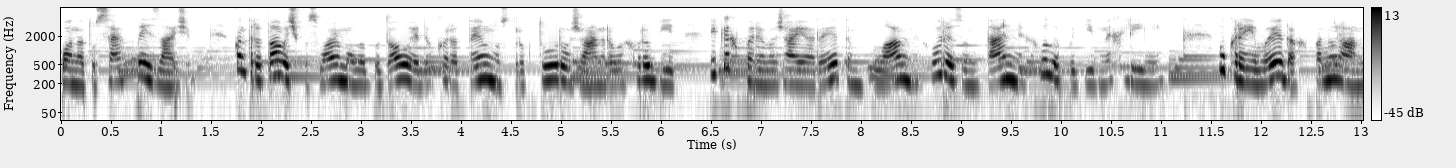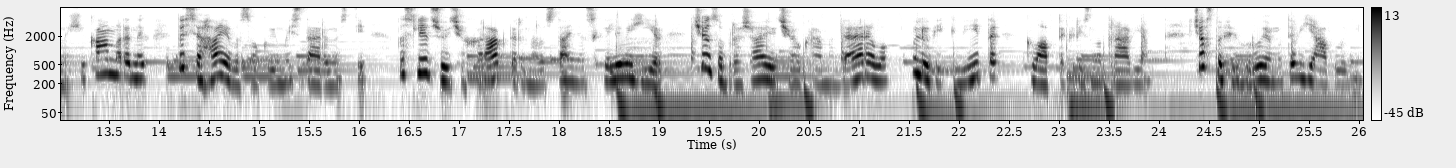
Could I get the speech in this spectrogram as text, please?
понад усе пейзажі. Контратович по-своєму вибудовує декоративну структуру жанрових робіт, в яких переважає ритм плавних, горизонтальних, хвилеподібних ліній. У краєвидах, панорамних і камерних досягає високої майстерності, досліджуючи характер наростання схилів гір чи зображаючи окреме дерево, польові квіти, клаптик різнотрав'я. Часто фігурує мотив яблуні,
